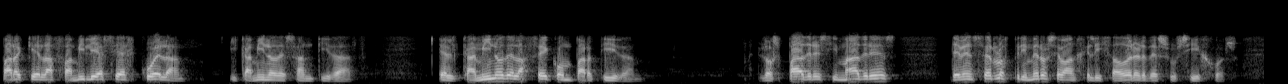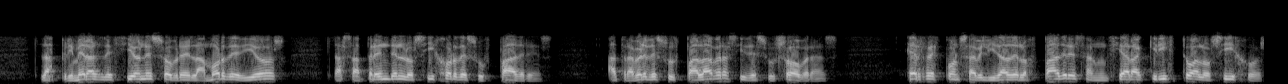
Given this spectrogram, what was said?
para que la familia sea escuela y camino de santidad, el camino de la fe compartida. Los padres y madres deben ser los primeros evangelizadores de sus hijos. Las primeras lecciones sobre el amor de Dios las aprenden los hijos de sus padres, a través de sus palabras y de sus obras. Es responsabilidad de los padres anunciar a Cristo a los hijos,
